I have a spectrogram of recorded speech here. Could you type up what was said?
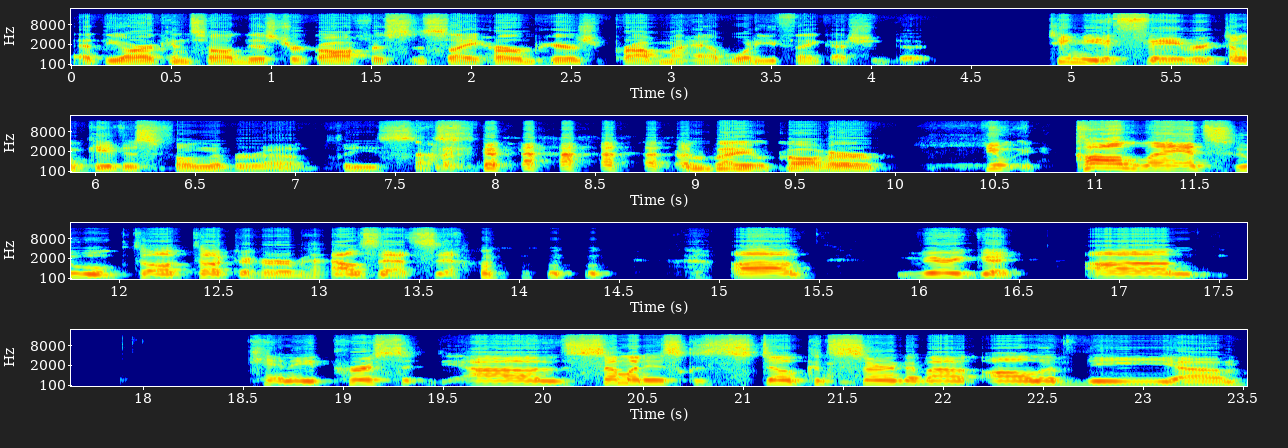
at the Arkansas district office and say, Herb, here's a problem I have. What do you think I should do? Do me a favor. Don't give his phone number out, please. Everybody will call Herb. you call Lance, who will talk talk to Herb. How's that sound? um, very good. Um, can a person, uh, someone is still concerned about all of the um,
